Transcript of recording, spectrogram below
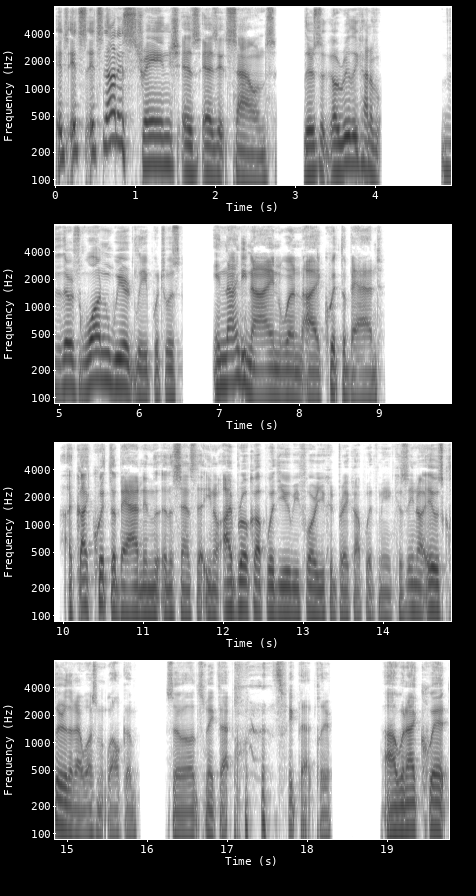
It's it's it's not as strange as as it sounds. There's a, a really kind of there's one weird leap, which was in '99 when I quit the band. I, I quit the band in the, in the sense that you know I broke up with you before you could break up with me because you know it was clear that I wasn't welcome. So let's make that let's make that clear. Uh, when I quit,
